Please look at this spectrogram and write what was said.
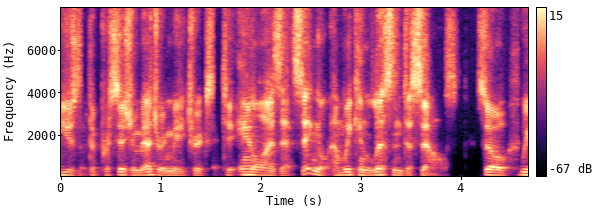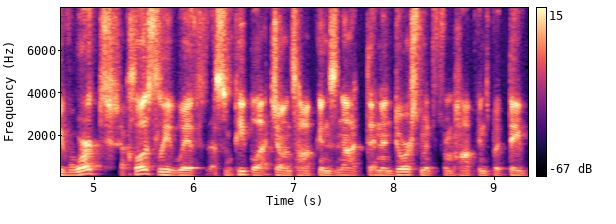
use the precision measuring matrix to analyze that signal and we can listen to cells. So we've worked closely with some people at Johns Hopkins, not an endorsement from Hopkins, but they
